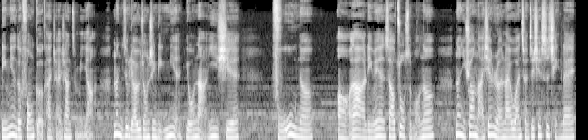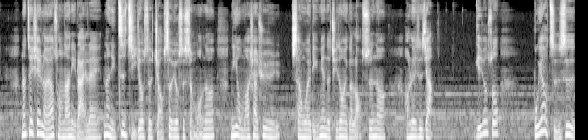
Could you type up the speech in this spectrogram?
里面的风格看起来像怎么样？那你这疗愈中心里面有哪一些服务呢？哦，那里面是要做什么呢？那你需要哪一些人来完成这些事情嘞？那这些人要从哪里来嘞？那你自己又是角色又是什么呢？你有没有下去成为里面的其中一个老师呢？好，类似这样，也就是说，不要只是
